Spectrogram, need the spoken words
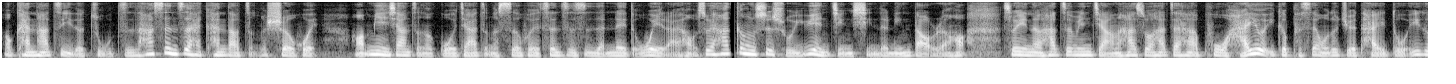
哦，看他自己的组织，他甚至还看到整个社会。好，面向整个国家、整个社会，甚至是人类的未来哈，所以他更是属于愿景型的领导人哈。所以呢，他这边讲了，他说他在他的铺还有一个 percent，我都觉得太多，一个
